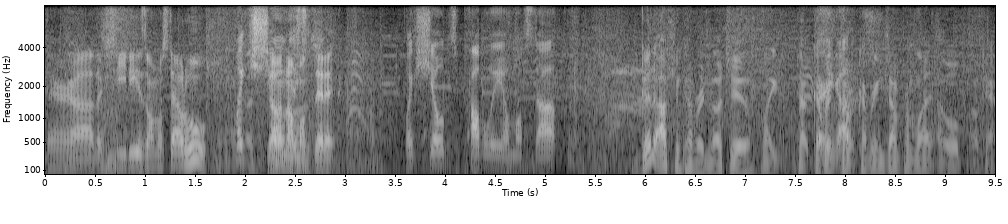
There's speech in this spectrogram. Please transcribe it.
their uh, their CD is almost out. Ooh, Like shield almost did it. like shield's probably almost up. Good option coverage though too. Like co- covering go. co- covering jump from light. Oh, okay.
